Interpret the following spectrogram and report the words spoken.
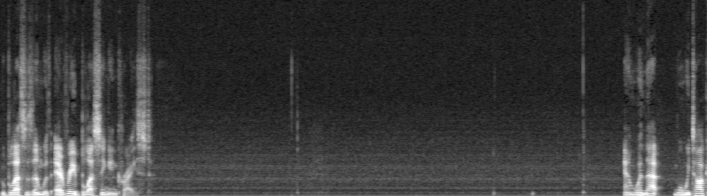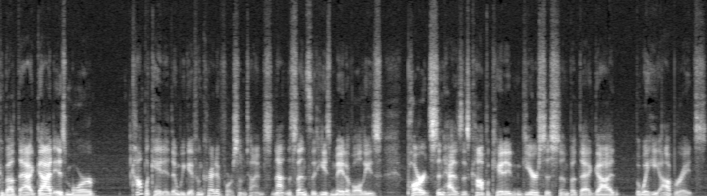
who blesses them with every blessing in Christ. When that when we talk about that, God is more complicated than we give him credit for sometimes. Not in the sense that he's made of all these parts and has this complicated gear system, but that God, the way he operates,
